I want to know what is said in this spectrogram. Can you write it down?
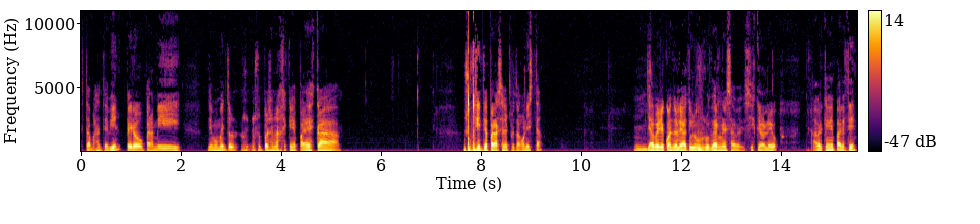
Está bastante bien, pero para mí de momento no es un personaje que me parezca suficiente para ser el protagonista. Mm, ya veré cuando lea Tulus Rudernes, a ver si es que lo leo, a ver qué me parece.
